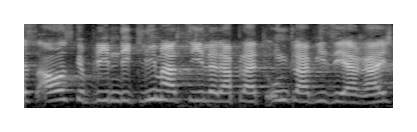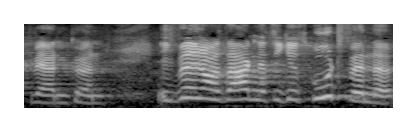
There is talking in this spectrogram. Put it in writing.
ist ausgeblieben, die Klimaziele, da bleibt unklar, wie sie erreicht werden können. Ich will noch sagen, dass ich es gut finde,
